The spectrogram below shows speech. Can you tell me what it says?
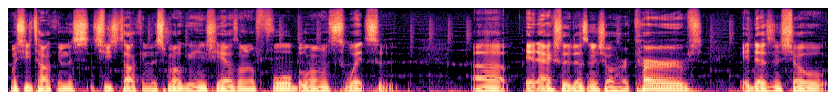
when she's talking to she's talking to Smokey and she has on a full blown sweatsuit. Uh, it actually doesn't show her curves. It doesn't show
